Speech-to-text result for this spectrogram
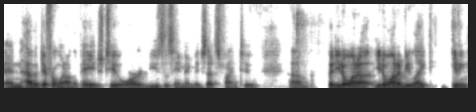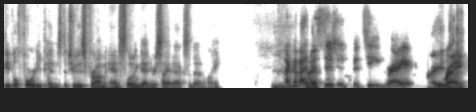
and have a different one on the page too, or use the same image. That's fine too. Um, but you don't want to you don't want to be like giving people 40 pins to choose from and slowing down your site accidentally. Hmm. Talk about decision fatigue, right? Right. Right.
